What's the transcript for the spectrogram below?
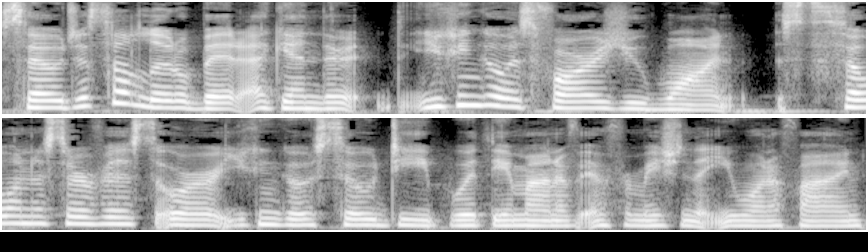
So just a little bit. Again, there you can go as far as you want, so on a surface, or you can go so deep with the amount of information that you want to find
